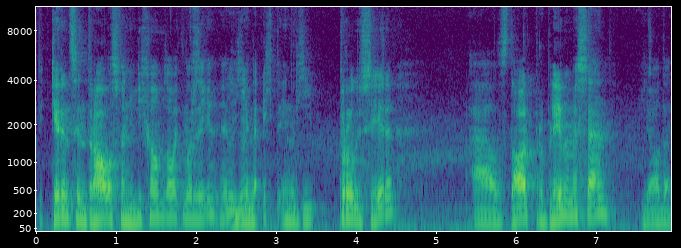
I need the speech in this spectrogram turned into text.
de kerncentrales van je lichaam, zal ik maar zeggen. Hè, Mhm. Diegene echt de energie produceren. Als daar problemen mee zijn, ja, dan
